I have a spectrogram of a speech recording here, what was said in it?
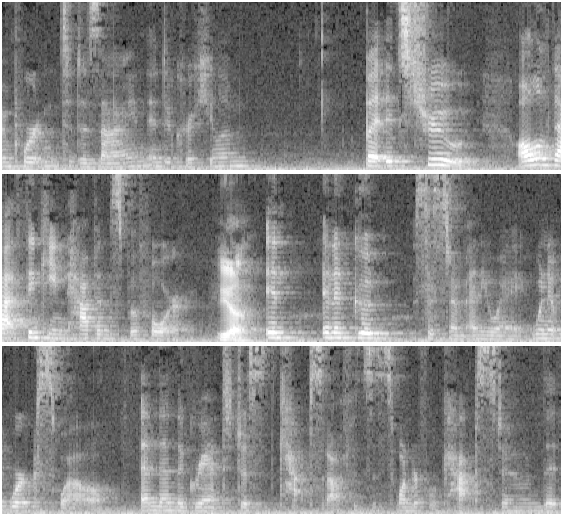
important to design into curriculum. But it's true, all of that thinking happens before yeah, in in a good system anyway, when it works well, and then the grant just caps it off. It's this wonderful capstone that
